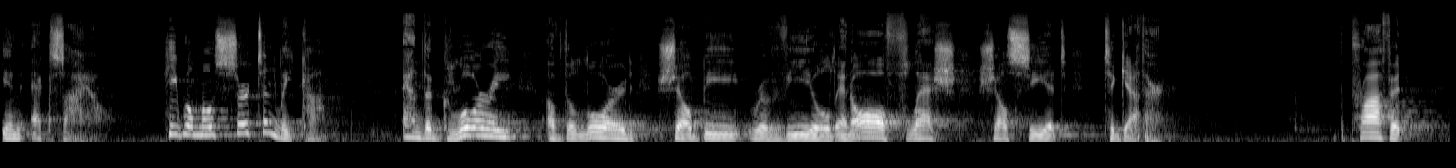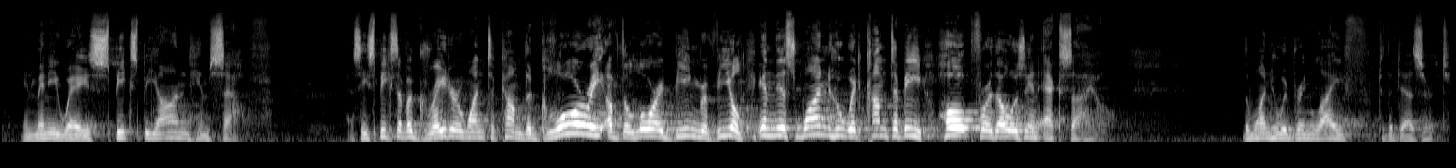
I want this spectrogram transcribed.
in exile. He will most certainly come, and the glory of the Lord shall be revealed, and all flesh shall see it together. The prophet, in many ways, speaks beyond himself as he speaks of a greater one to come, the glory of the Lord being revealed in this one who would come to be hope for those in exile, the one who would bring life to the desert,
